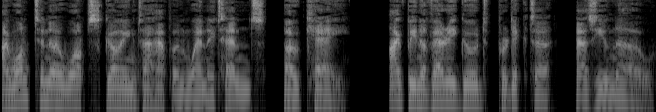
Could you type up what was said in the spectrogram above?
I want to know what's going to happen when it ends, okay. I've been a very good predictor, as you know.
